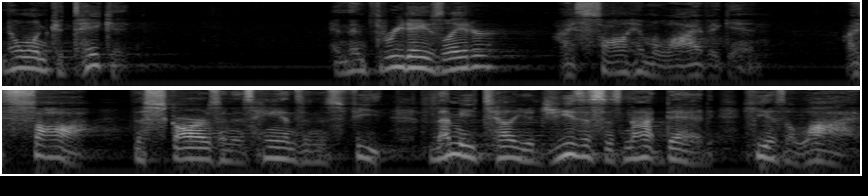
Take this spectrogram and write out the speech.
No one could take it. And then three days later, I saw him alive again. I saw the scars in his hands and his feet. Let me tell you, Jesus is not dead, he is alive.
